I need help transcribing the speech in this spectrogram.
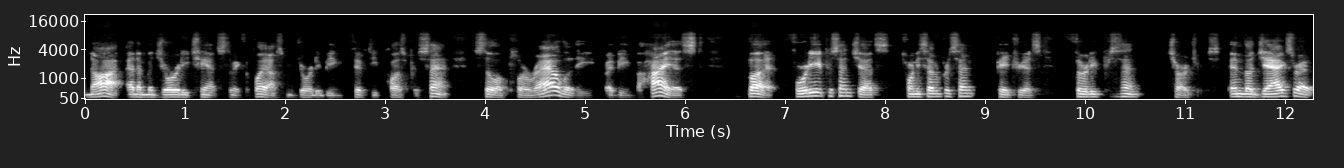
not at a majority chance to make the playoffs, majority being 50 plus percent, still a plurality by being the highest, but 48% Jets, 27% Patriots, 30% Chargers. And the Jags are at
